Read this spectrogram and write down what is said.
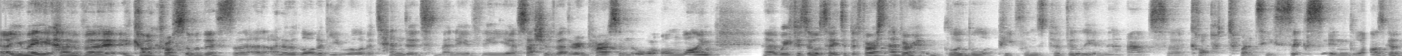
Uh, you may have uh, come across some of this. Uh, I know a lot of you will have attended many of the sessions, whether in person or online. Uh, we facilitated the first ever Global Peatlands Pavilion at uh, COP26 in Glasgow.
